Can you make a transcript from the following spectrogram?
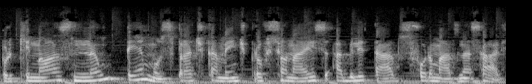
Porque nós não temos praticamente profissionais habilitados formados nessa área.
